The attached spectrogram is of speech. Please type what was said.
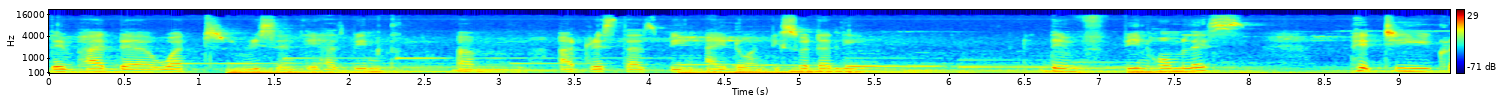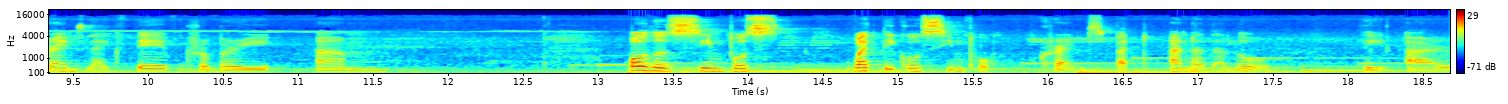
They've had uh, what recently has been um, addressed as being idle and disorderly. They've been homeless, petty crimes like theft, robbery, um, all those simple, what they call simple crimes, but under the law, they are,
